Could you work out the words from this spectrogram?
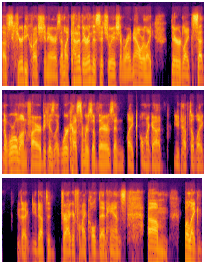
of security questionnaires and like kind of they're in this situation right now where like they're like setting the world on fire because like we're customers of theirs and like oh my god you'd have to like you'd you'd have to drag it from my cold dead hands. Um but like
